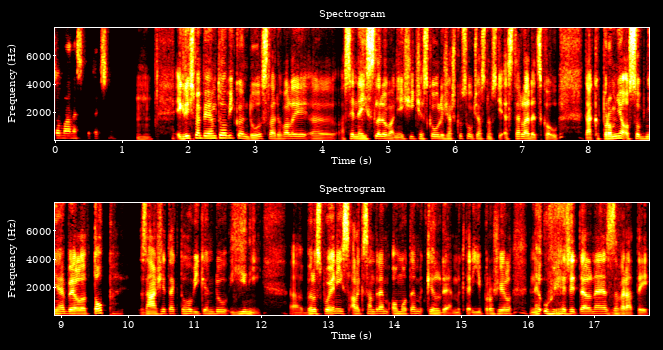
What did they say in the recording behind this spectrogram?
to má neskutečně. Mm-hmm. I když jsme během toho víkendu sledovali uh, asi nejsledovanější českou lyžařku současnosti Ester Ledeckou, tak pro mě osobně byl top zážitek toho víkendu jiný. Eh, byl spojený s Alexandrem Omotem Kildem, který prožil neuvěřitelné zvraty.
